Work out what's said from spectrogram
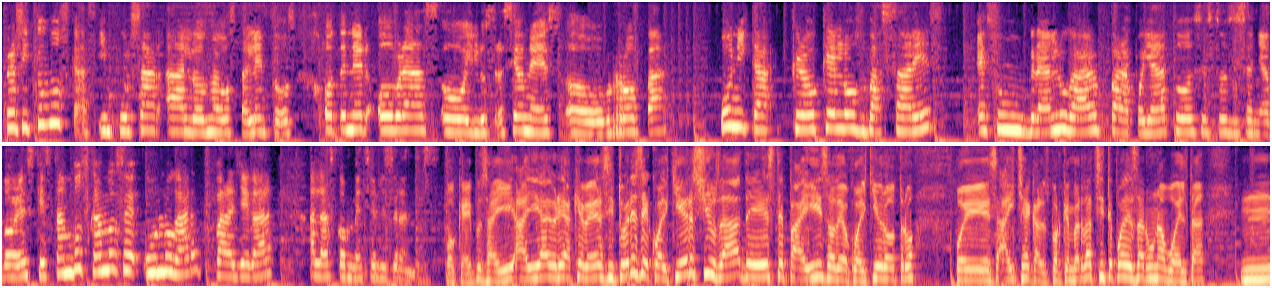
Pero si tú buscas impulsar a los nuevos talentos o tener obras o ilustraciones o ropa única, creo que los bazares es un gran lugar para apoyar a todos estos diseñadores que están buscándose un lugar para llegar a las convenciones grandes. Ok, pues ahí, ahí habría que ver si tú eres de cualquier ciudad de este país o de cualquier otro, pues ahí chécalos, porque en verdad sí te puedes dar una vuelta. Mm,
